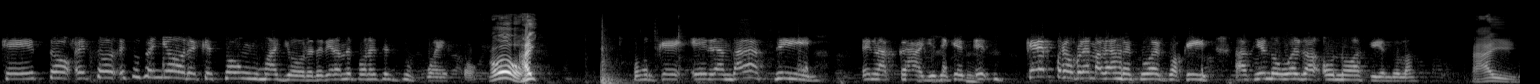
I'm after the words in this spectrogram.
que esto, esto, esos señores que son mayores debieran de ponerse en su puesto, Oh, Ay, porque el andar así en la calle, de que, eh, ¿qué problema le han resuelto aquí haciendo huelga o no haciéndola? Ay.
